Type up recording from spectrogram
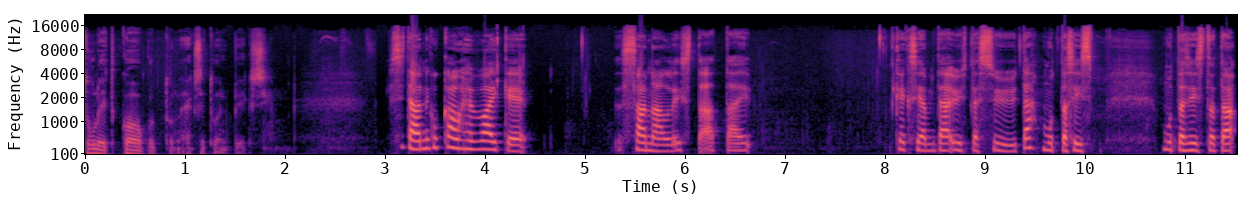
tulit koukuttuneeksi Twin Peaksiin? Sitä on niin kuin kauhean vaikea sanallistaa tai keksiä mitään yhtä syytä, mutta siis, mutta siis tota,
